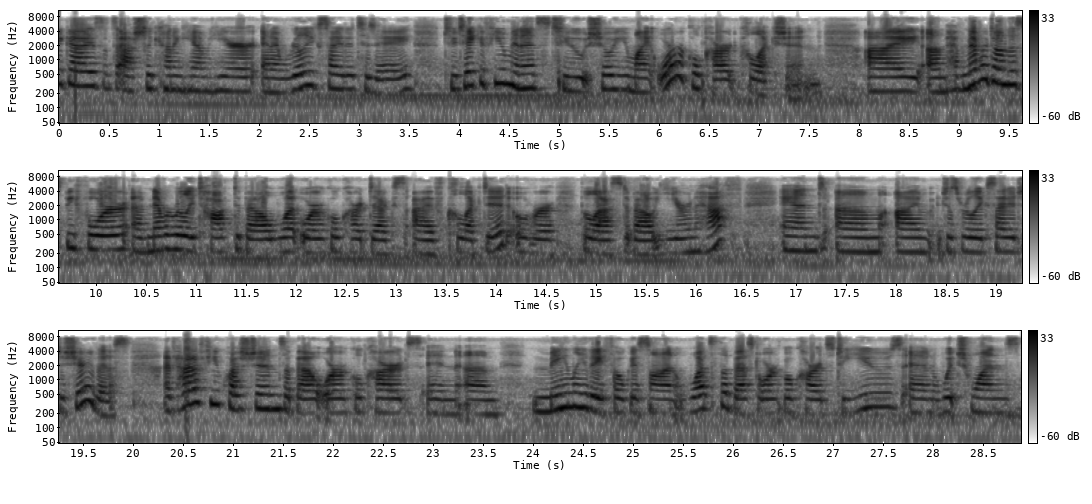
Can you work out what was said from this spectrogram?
Hey guys, it's Ashley Cunningham here, and I'm really excited today to take a few minutes to show you my Oracle card collection. I um, have never done this before. I've never really talked about what Oracle card decks I've collected over the last about year and a half, and um, I'm just really excited to share this. I've had a few questions about Oracle cards, and um, mainly they focus on what's the best Oracle cards to use and which ones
